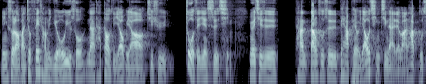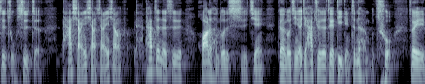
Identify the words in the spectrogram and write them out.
民宿老板就非常的犹豫，说：“那他到底要不要继续做这件事情？因为其实他当初是被他朋友邀请进来的吧，他不是主事者。他想一想，想一想，他真的是花了很多的时间跟很多精力，而且他觉得这个地点真的很不错，所以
